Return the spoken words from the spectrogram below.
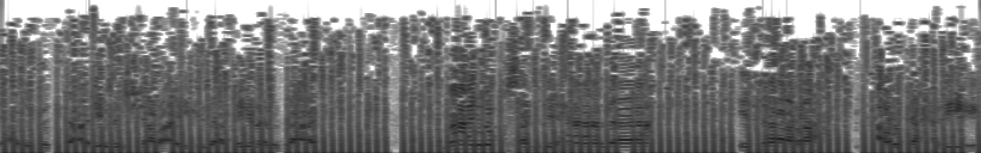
يعني في التعريف الشرعي إذا قيل البعث ما يقصد بهذا إثارة أو تحريك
